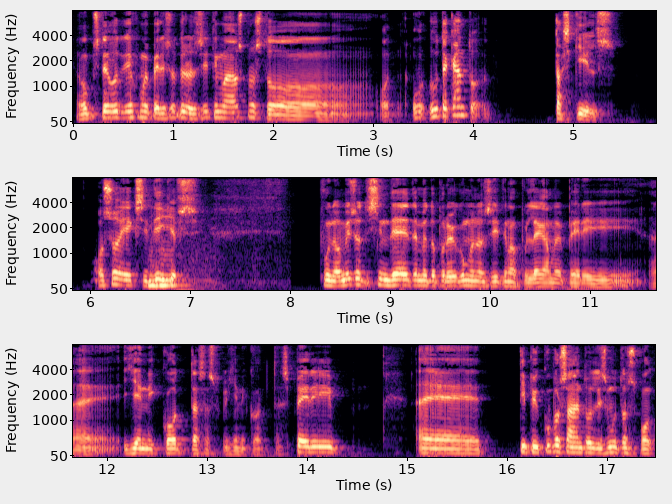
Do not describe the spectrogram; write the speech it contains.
Εγώ πιστεύω ότι έχουμε περισσότερο ζήτημα ως προς το... ούτε καν το... τα skills, όσο η εξειδικευση Που νομίζω ότι συνδέεται με το προηγούμενο ζήτημα που λέγαμε περί ε, γενικότητας, ας πούμε γενικότητας, περί ε, τυπικού προσανατολισμού των,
